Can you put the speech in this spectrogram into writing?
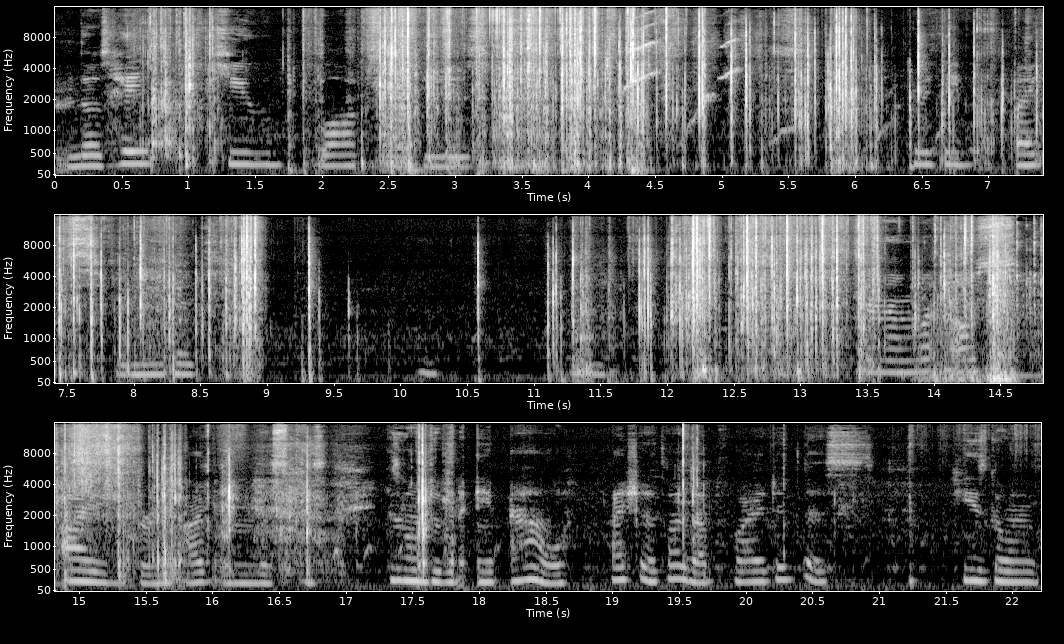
and those hay cube blocks are these. Birthday bites for me kids. Hmm. And then what else? I've heard, I've earned this because he's going to get an ow. I should have thought of that before I did this. He's going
